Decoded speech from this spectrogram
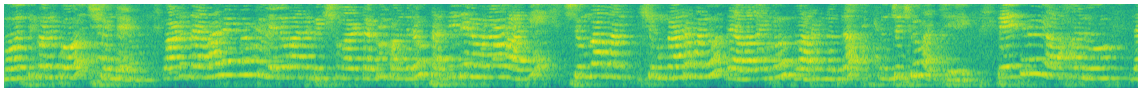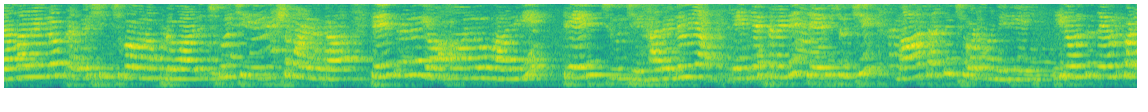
మోసుకొని పోచుండెను. వాడు దేవాలయంలోకి వెళ్ళేవాడిని భిక్షమాటకు కొందరు ప్రతిదినమున వారిని శృంగామన్ శృంగారమను దేవాలయము ద్వారం వద్ద ఉంచుచు వచ్చి పేతురు యోహాను దేవాలయంలో ప్రవేశించుకోనప్పుడు వాడు చూచి భిక్షమాడుగా పేతురును యోహాను వారిని తేరి చూచి. హలలుయ ఏం చేశానండి తేరి చూచి మా తట్టు ఈరోజు ఈ రోజు దేవుడు కూడా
